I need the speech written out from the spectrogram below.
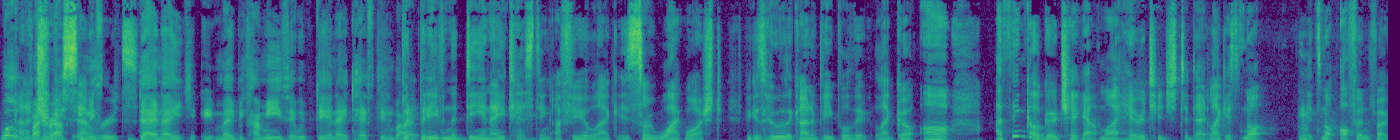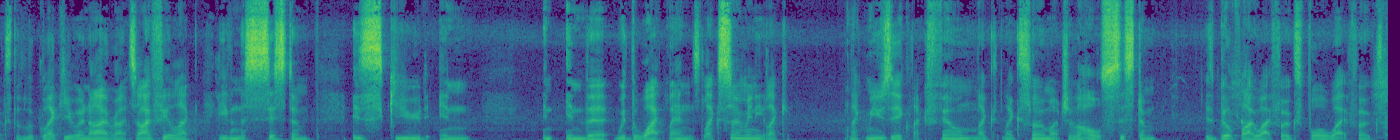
Well, kind of trace enough, our in this roots. day and age, it may become easier with DNA testing, but, But but even the DNA testing, I feel like is so whitewashed because who are the kind of people that like go, oh, I think I'll go check out my heritage today. Like it's not Mm. it's not often folks that look like you and I, right? So I feel like even the system is skewed in in in the with the white lens. Like so many like like music, like film, like like so much of the whole system is built by white folks for white folks,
